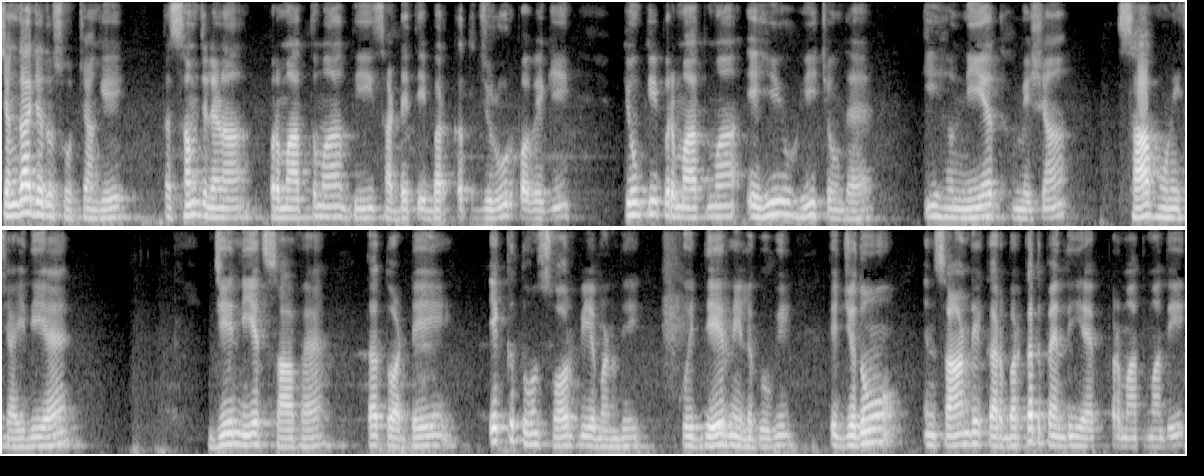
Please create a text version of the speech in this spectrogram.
ਚੰਗਾ ਜਦੋਂ ਸੋਚਾਂਗੇ, ਤਾਂ ਸਮਝ ਲੈਣਾ ਪ੍ਰਮਾਤਮਾ ਦੀ ਸਾਡੇ ਤੇ ਬਰਕਤ ਜ਼ਰੂਰ ਪਵੇਗੀ, ਕਿਉਂਕਿ ਪ੍ਰਮਾਤਮਾ ਇਹੀ ਹੀ ਚਾਹੁੰਦਾ ਹੈ ਕਿ ਹਮ ਨੀਅਤ ਹਮੇਸ਼ਾ ਸਾਫ਼ ਹੋਣੀ ਚਾਹੀਦੀ ਹੈ। ਜੇ ਨੀਅਤ ਸਾਫ਼ ਹੈ, ਤਾਂ ਤੁਹਾਡੇ ਇੱਕ ਤੋਂ 100 ਰੁਪਏ ਬਣਦੇ ਕੋਈ ਦੇਰ ਨਹੀਂ ਲੱਗੂਗੀ ਤੇ ਜਦੋਂ ਇਨਸਾਨ ਦੇ ਘਰ ਬਰਕਤ ਪੈਂਦੀ ਹੈ ਪਰਮਾਤਮਾ ਦੀ,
